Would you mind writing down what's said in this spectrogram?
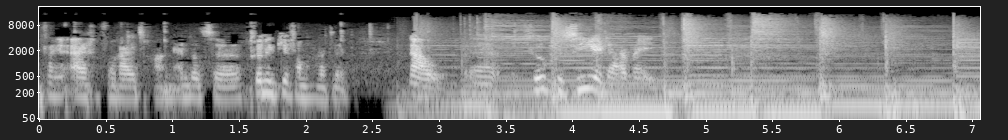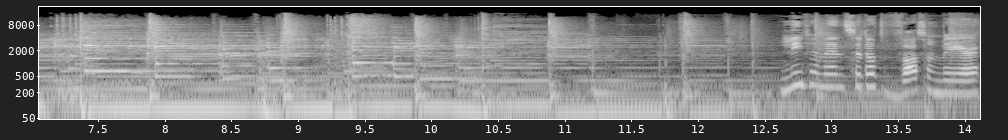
van je eigen vooruitgang. En dat uh, gun ik je van harte. Nou, veel plezier daarmee. Lieve mensen, dat was hem weer.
